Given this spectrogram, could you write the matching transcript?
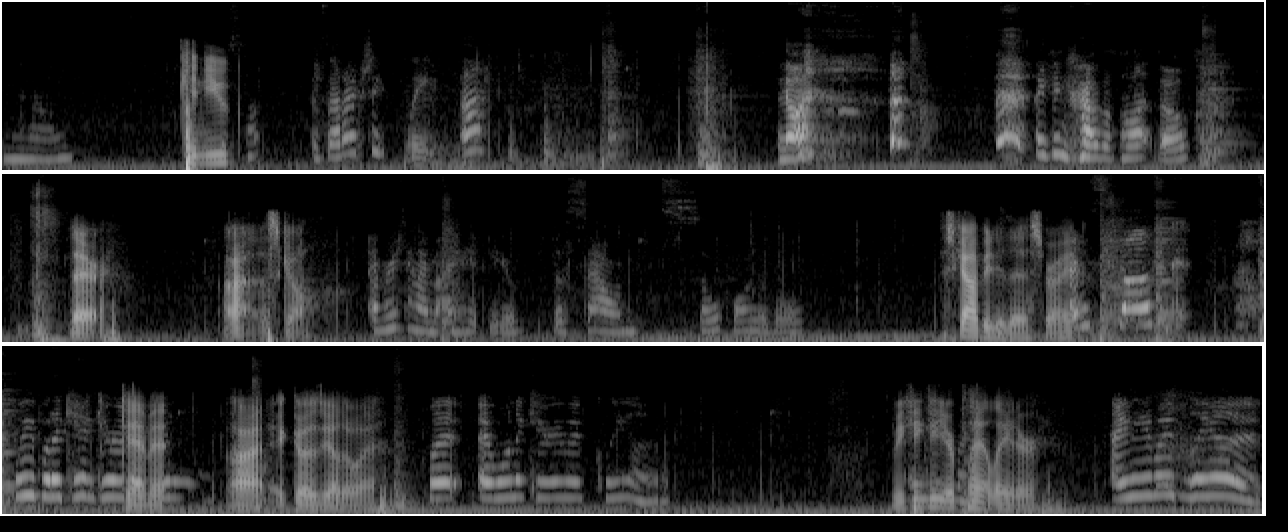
No. Can you? Not, is that actually? Wait. Ah. No. I can grab a pot though. There. All right, let's go. Every time I hit you, the sound is so horrible. It's gotta be to this, right? I'm stuck. Wait, but I can't carry Damn it. All right, it goes the other way. But I want to carry my plant. We can get your my- plant later. I need my plant.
